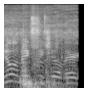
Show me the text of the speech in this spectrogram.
You know what makes me feel very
